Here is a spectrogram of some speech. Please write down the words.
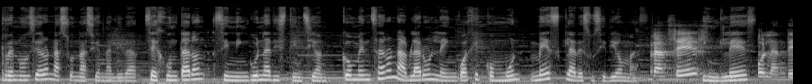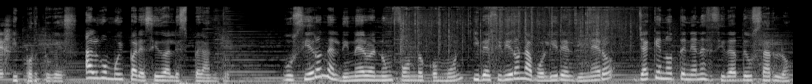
renunciaron a su nacionalidad, se juntaron sin ninguna distinción, comenzaron a hablar un lenguaje común mezcla de sus idiomas, Francés, inglés holandés y portugués, algo muy parecido al esperanto. Pusieron el dinero en un fondo común y decidieron abolir el dinero ya que no tenía necesidad de usarlo,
